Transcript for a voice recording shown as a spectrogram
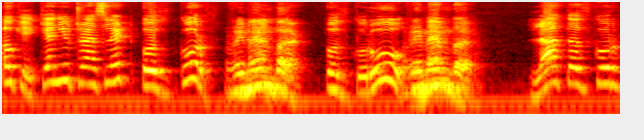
Okay, can you translate Udhkur? Remember. Udhkuru. Remember. La tadhkur.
